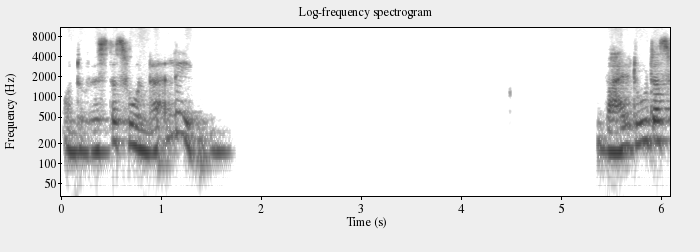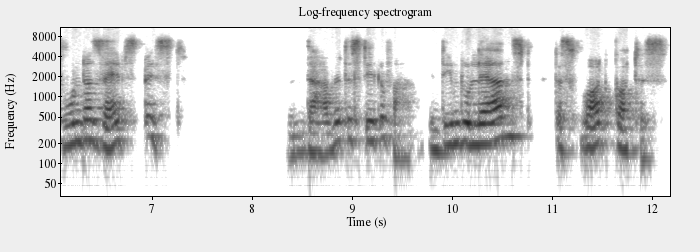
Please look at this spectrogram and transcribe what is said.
Und du wirst das Wunder erleben. Weil du das Wunder selbst bist. Da wird es dir gewahr, indem du lernst, das Wort Gottes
